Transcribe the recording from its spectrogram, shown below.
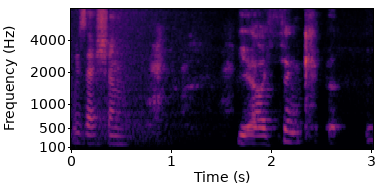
recession. Yeah, I think uh,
